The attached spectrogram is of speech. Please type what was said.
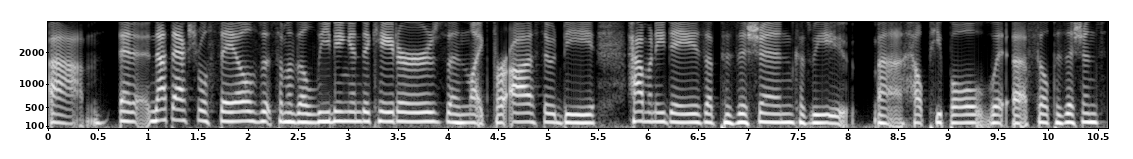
um, and not the actual sales, but some of the leading indicators. And like for us, it would be how many days a position because we uh, help people with, uh, fill positions,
